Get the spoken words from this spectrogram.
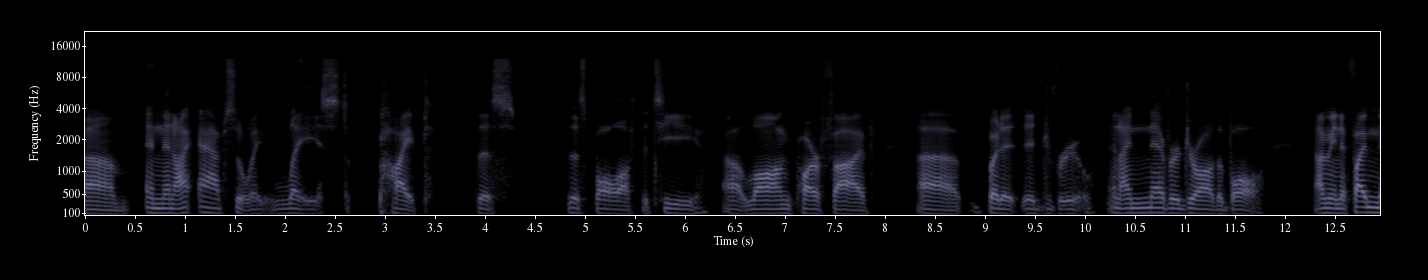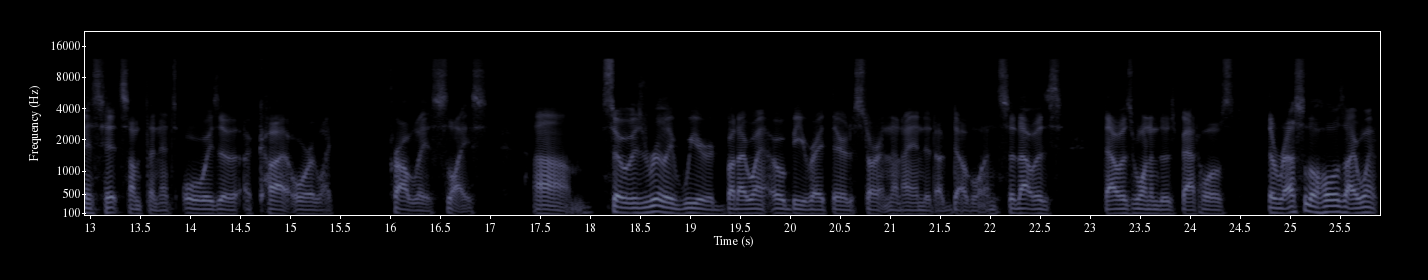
Um and then I absolutely laced piped this this ball off the tee, uh long par five. Uh but it it drew and I never draw the ball. I mean if I mishit something, it's always a, a cut or like probably a slice. Um, so it was really weird, but I went OB right there to start, and then I ended up doubling. So that was that was one of those bad holes. The rest of the holes, I went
